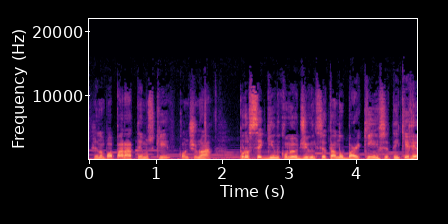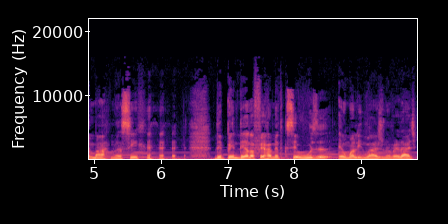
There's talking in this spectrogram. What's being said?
Gente não pode parar, temos que continuar prosseguindo. Como eu digo, você está no barquinho, você tem que remar, não é assim? Dependendo da ferramenta que você usa, é uma linguagem, não é verdade?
